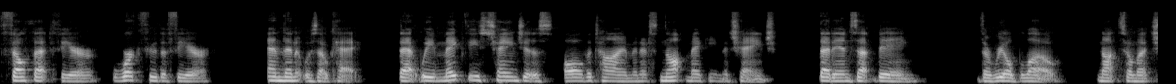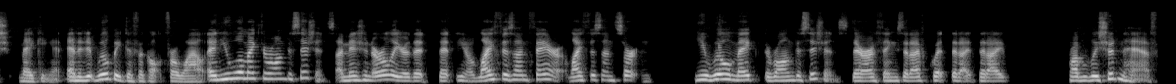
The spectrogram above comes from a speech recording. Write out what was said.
felt that fear, worked through the fear, and then it was okay. That we make these changes all the time and it's not making the change that ends up being the real blow not so much making it and it will be difficult for a while and you will make the wrong decisions i mentioned earlier that that you know life is unfair life is uncertain you will make the wrong decisions. There are things that i've quit that i that i probably shouldn't have.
